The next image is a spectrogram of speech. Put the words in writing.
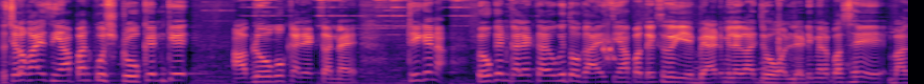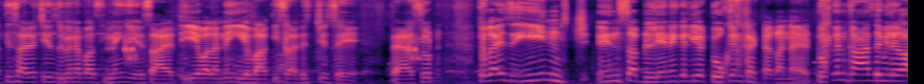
तो चलो गाइस यहाँ पर कुछ टोकन के आप लोगों को कलेक्ट करना है। ठीक है ना? टोकन कलेक्ट करोगे तो गाइस यहाँ पर देख सकते हो, ये बैट मिलेगा जो ऑलरेडी मेरे पास है। बाकी सारे चीज़ मेरे पास नहीं है शायद, ये वाला नहीं है, बाकी सारे चीज़ है। पैरासूट तो गाइज़ इन इन सब लेने के लिए टोकन इकट्ठा करना है। टोकन कहाँ से मिलेगा?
